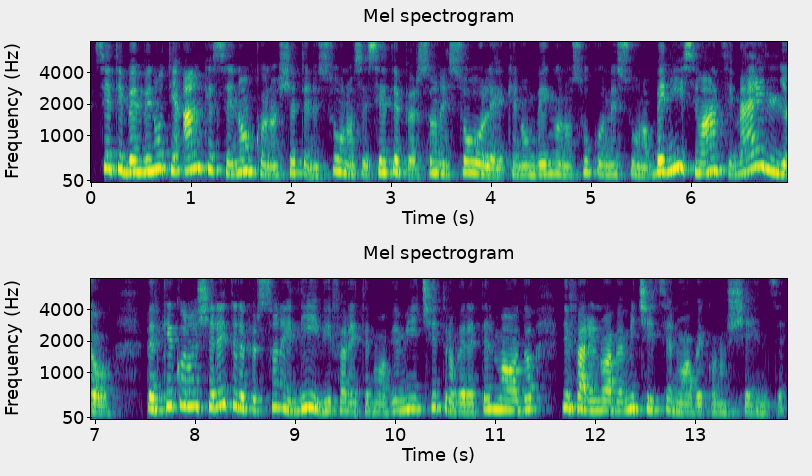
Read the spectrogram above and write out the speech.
Siete benvenuti anche se non conoscete nessuno, se siete persone sole che non vengono su con nessuno. Benissimo, anzi meglio, perché conoscerete le persone lì, vi farete nuovi amici, troverete il modo di fare nuove amicizie e nuove conoscenze.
